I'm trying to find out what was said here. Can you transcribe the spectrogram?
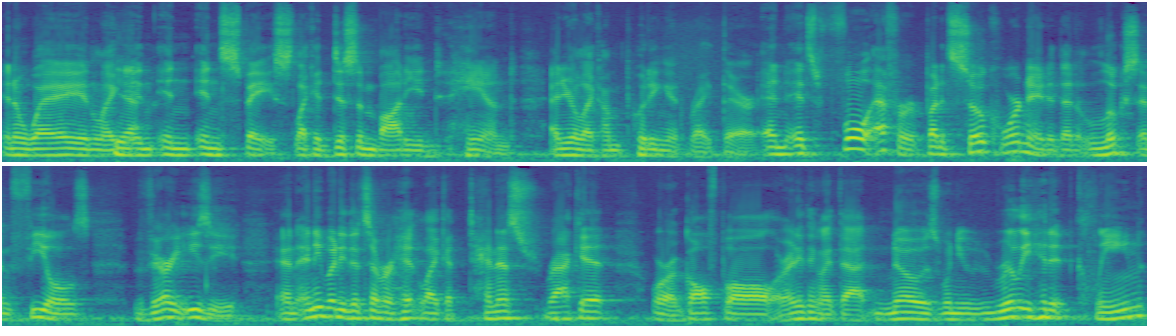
in a way, and like Yeah. in, in in space, like a disembodied hand, and you're like, I'm putting it right there, and it's full effort, but it's so coordinated that it looks and feels very easy. And anybody that's ever hit like a tennis racket or a golf ball or anything like that knows when you really hit it clean,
